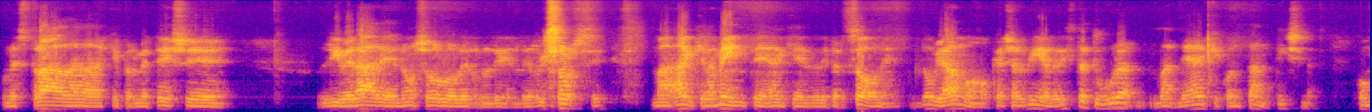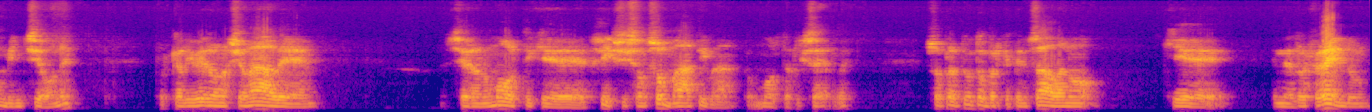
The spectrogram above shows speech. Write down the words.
una strada che permettesse liberare non solo le, le, le, risorse ma anche la mente, anche le persone. Dobbiamo cacciare via la dittatura, ma neanche con tantissima convinzione, perché a livello nazionale c'erano molti che sì, si sono sommati, ma con molte riserve, soprattutto perché pensavano che nel referendum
